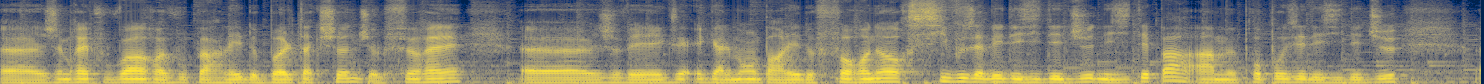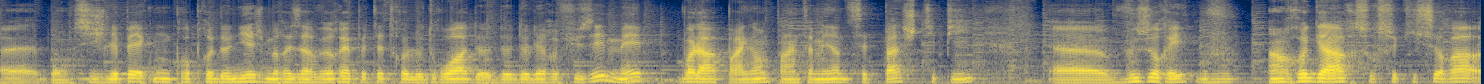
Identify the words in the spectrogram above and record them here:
Euh, j'aimerais pouvoir vous parler de Bolt Action, je le ferai. Euh, je vais également parler de For Honor. Si vous avez des idées de jeu, n'hésitez pas à me proposer des idées de jeu. Euh, bon, si je les paye avec mon propre denier, je me réserverai peut-être le droit de, les refuser. Mais voilà, par exemple, par l'intermédiaire de cette page Tipeee, vous aurez, vous, un regard sur ce qui sera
